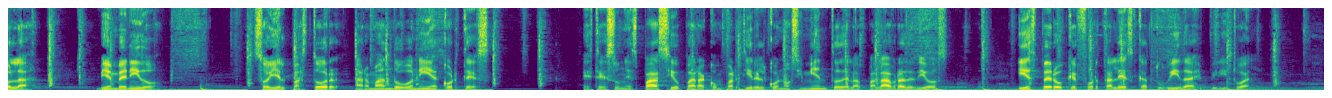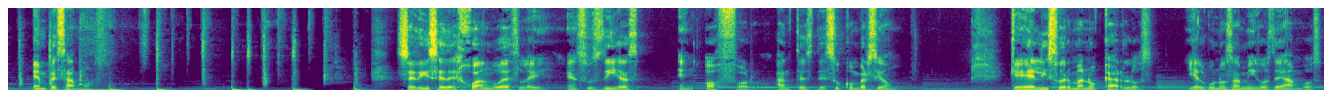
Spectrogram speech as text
Hola, bienvenido. Soy el pastor Armando Bonilla Cortés. Este es un espacio para compartir el conocimiento de la palabra de Dios y espero que fortalezca tu vida espiritual. Empezamos. Se dice de Juan Wesley en sus días en Oxford antes de su conversión que él y su hermano Carlos y algunos amigos de ambos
